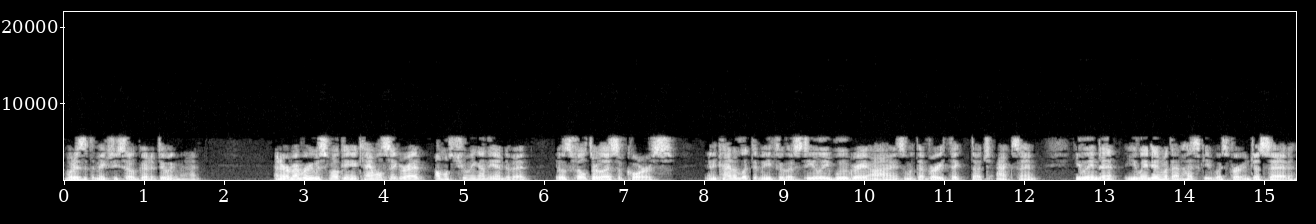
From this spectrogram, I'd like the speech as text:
What is it that makes you so good at doing that? And I remember he was smoking a camel cigarette, almost chewing on the end of it. It was filterless, of course, and he kind of looked at me through those steely blue-gray eyes, and with that very thick Dutch accent, he leaned in. He leaned in with that husky whisper and just said,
